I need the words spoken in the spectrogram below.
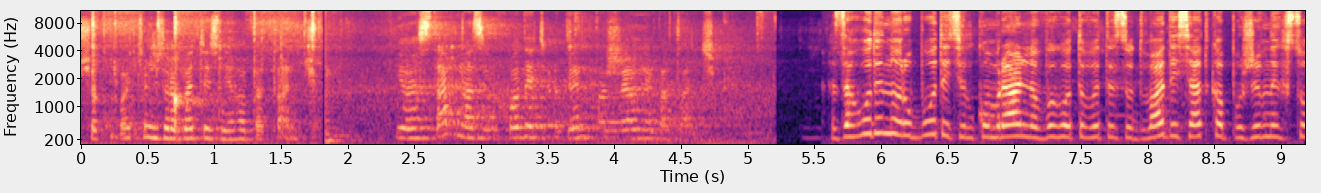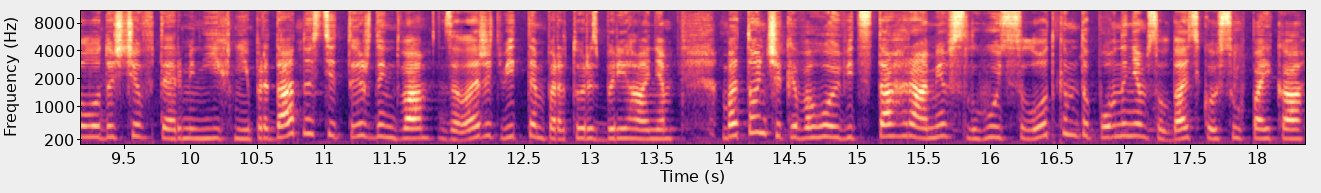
щоб потім зробити з нього батончик. І ось так у нас виходить один поживний батончик. За годину роботи цілком реально виготовити зо два десятка поживних солодощів. Термін їхньої придатності – тиждень-два, залежить від температури зберігання. Батончики вагою від 100 грамів слугують солодким доповненням солдатського сухпайка.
